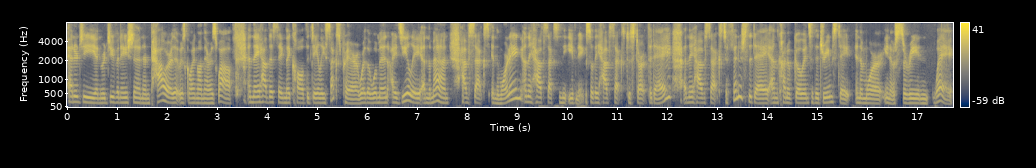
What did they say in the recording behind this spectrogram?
energy and rejuvenation and power that was going on there as well. And they have this thing they call the daily sex prayer, where the woman ideally and the man have sex in the morning and they have sex in the evening. So they have sex to start the day and they have sex to finish the day and kind of go into the dream state in a more, you know, serene way.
